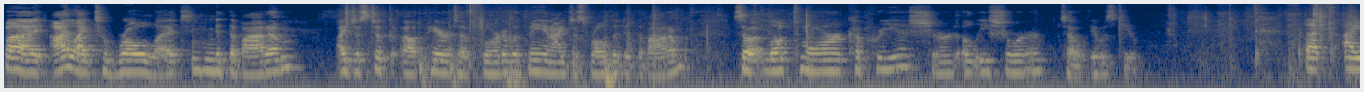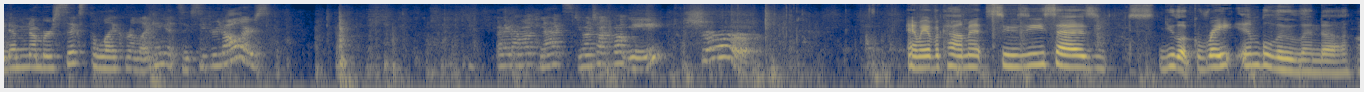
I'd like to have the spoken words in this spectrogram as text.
but I like to roll it Mhm. at the bottom. I just took a pair to Florida with me and I just rolled it at the bottom. So it looked more capri-ish or at least shorter. So it was cute. That's item number six, the lycra legging at sixty-three dollars. All right, how about next? Do you want to talk about me? Sure. And we have a comment. Susie says, "You look great in blue, Linda." Oh,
